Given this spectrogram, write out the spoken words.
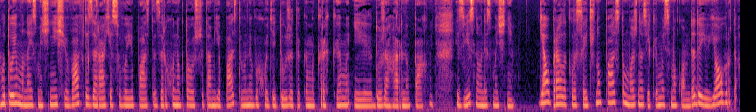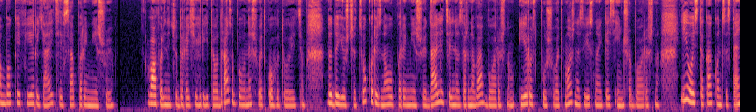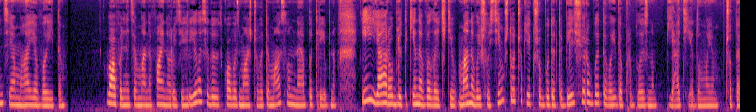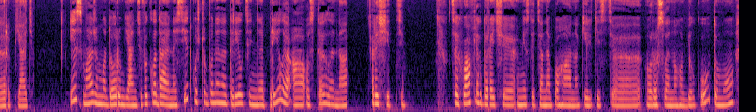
Готуємо найсмачніші вафлі з арахісової пасти. За рахунок того, що там є паста, вони виходять дуже такими крихкими і дуже гарно пахнуть. І, звісно, вони смачні. Я обрала класичну пасту, можна з якимось смаком. Додаю йогурт або кефір, яйця і все перемішую. Вафельницю, до речі, грійте одразу, бо вони швидко готуються. Додаю ще цукор і знову перемішую. Далі цільнозернове борошно і розпушувач. Можна, звісно, якесь інше борошно. І ось така консистенція має вийти. Вафельниця в мене файно розігрілася, додатково змащувати маслом не потрібно. І я роблю такі невеличкі. У мене вийшло 7 штучок, якщо будете більше робити, вийде приблизно 5, я думаю, 4-5. І смажимо до рум'янцю. Викладаю на сітку, щоб вони на тарілці не пріли, а остигли на решітці. В цих вафлях, до речі, міститься непогана кількість е, рослинного білку, тому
